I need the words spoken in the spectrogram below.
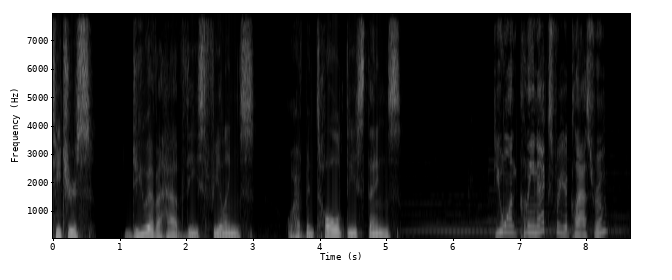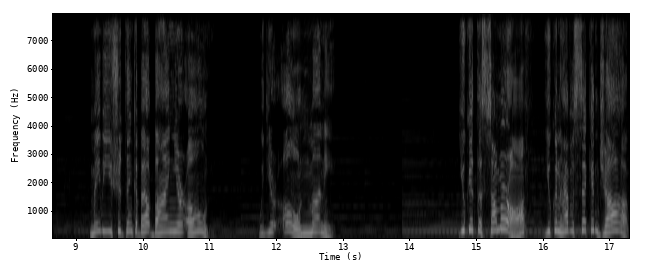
Teachers, do you ever have these feelings or have been told these things? Do you want Kleenex for your classroom? Maybe you should think about buying your own with your own money. You get the summer off, you can have a second job.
